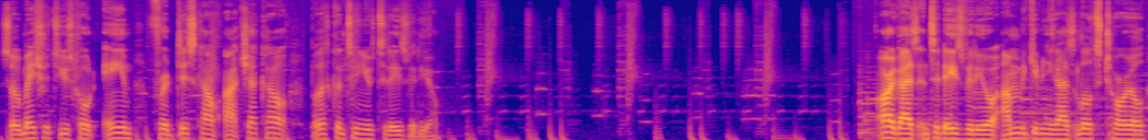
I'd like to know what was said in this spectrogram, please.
So make sure to use code AIM for a discount at checkout. But let's continue today's video. Alright guys, in today's video, I'm going to be giving you guys a little tutorial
